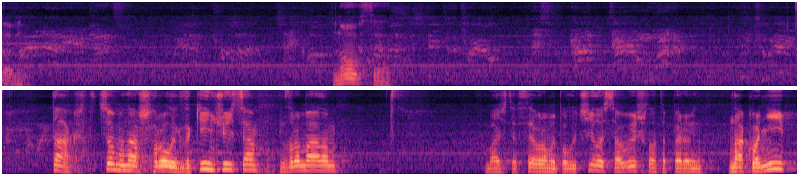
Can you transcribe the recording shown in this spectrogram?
Добре. Ну, все. Так, в цьому наш ролик закінчується з Романом. Бачите, все в Ромі вийшло, вийшло. Тепер він на коні,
